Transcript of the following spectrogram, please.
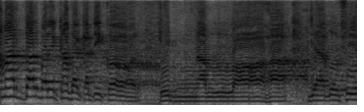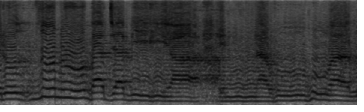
আমার দরবারে কাঁদাকাটি কর। ইন্নাল্লাহ ইয়াগফিরু যুনুবা জামিয়া। ইন্নাহু হুয়াল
